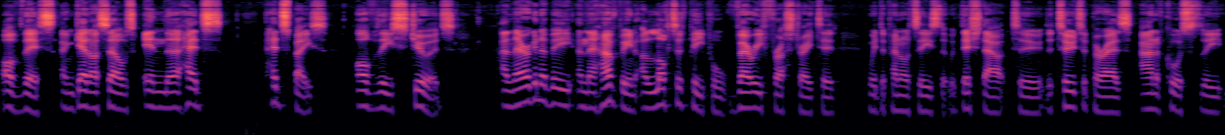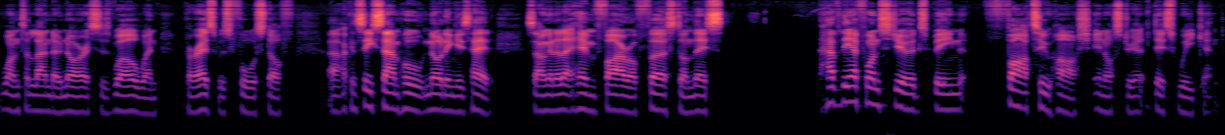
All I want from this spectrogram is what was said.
of this and get ourselves in the heads headspace of these stewards. And there are going to be, and there have been, a lot of people very frustrated with the penalties that were dished out to the two to Perez, and of course the one to Lando Norris as well when Perez was forced off. Uh, I can see Sam Hall nodding his head, so I'm going to let him fire off first on this. Have the F1 stewards been far too harsh in Austria this weekend?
